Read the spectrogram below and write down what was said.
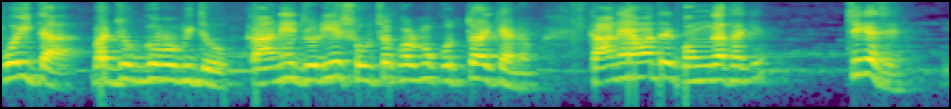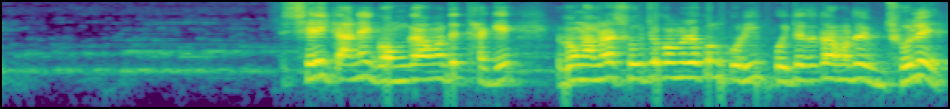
পৈতা বা যজ্ঞববিত কানে জড়িয়ে শৌচকর্ম করতে হয় কেন? কানে আমাদের গঙ্গা থাকে, ঠিক আছে? সেই কানে গঙ্গা আমাদের থাকে এবং আমরা শৌচকর্ম যখন করি, পৈতাটা আমাদের ঝোলে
